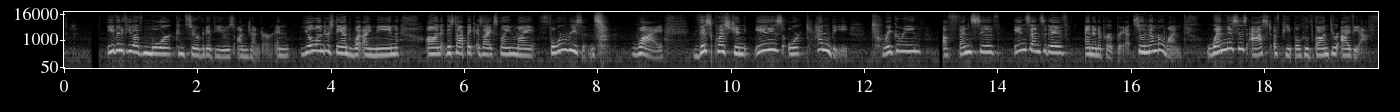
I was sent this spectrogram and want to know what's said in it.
Even if you have more conservative views on gender, and you'll understand what I mean on this topic as I explain my four reasons why this question is or can be triggering, offensive, insensitive, and inappropriate. So, number one, when this is asked of people who've gone through IVF,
